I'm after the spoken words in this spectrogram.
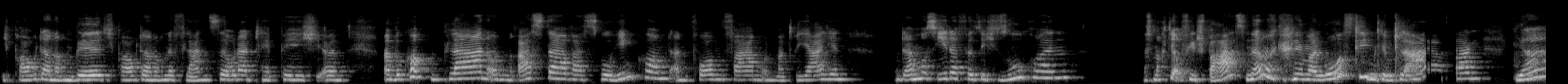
ich brauche da noch ein Bild, ich brauche da noch eine Pflanze oder einen Teppich. Ähm, man bekommt einen Plan und ein Raster, was wohin kommt an Formen, Farben und Materialien. Und dann muss jeder für sich suchen. Das macht ja auch viel Spaß. Ne? Man kann ja mal losziehen mit dem Plan sagen, ja,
